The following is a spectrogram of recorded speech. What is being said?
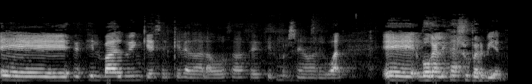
eh, Cecil Baldwin, que es el que le da la voz a Cecil, pero se llaman igual, eh, vocaliza súper bien.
